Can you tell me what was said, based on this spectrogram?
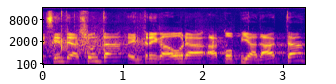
presidente da Xunta entrega ahora a copia da acta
